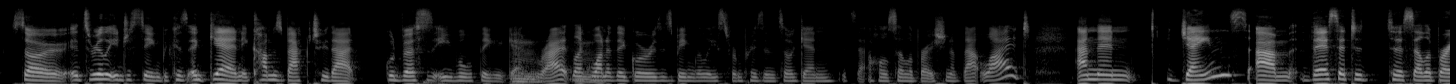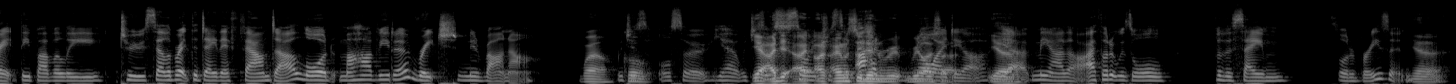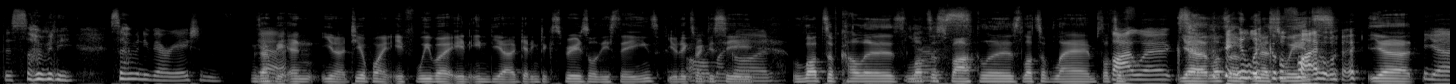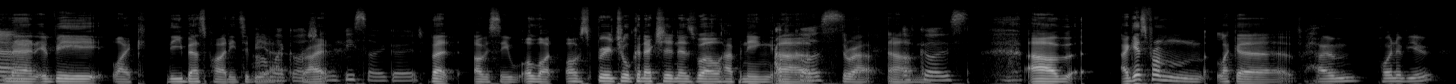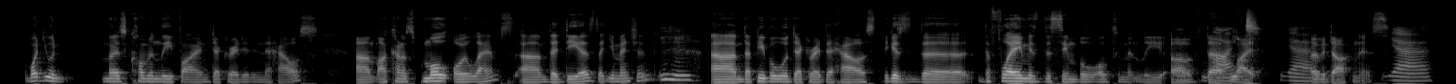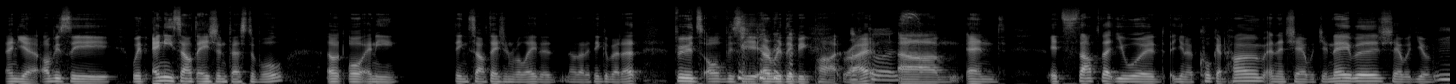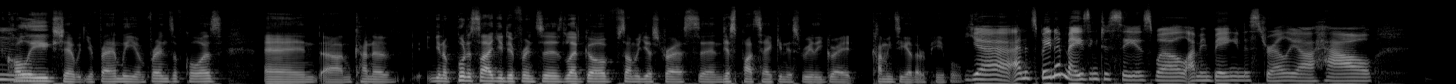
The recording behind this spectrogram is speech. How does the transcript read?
So it's really interesting because, again, it comes back to that good versus evil thing again, right? Like one of their gurus is being released from prison. So, again, it's that whole celebration of that light. And then Jains, um, they're said to, to celebrate Deepavali to celebrate the day their founder, Lord Mahavira, reached Nirvana, Wow. which cool. is also yeah, which Yeah, I is did- so I- I honestly didn't re- realize no that. idea. Yeah. Yeah. me either. I thought it was all for the same sort of reason. yeah. There's so many, so many variations. Exactly. Yeah. And, you know, to your point, if we were in India getting to experience all these things, you'd expect Oh to see God. lots of colors, lots of sparklers, lots of lamps, lots of. Fireworks. Yeah, lots of you know, sweets. fireworks. Yeah. Yeah. Man, it'd be like the best party to be Oh at. my gosh, right? it would be so good. But obviously, a lot of spiritual connection as well happening Of uh, course. throughout. Um, of course. Um, I guess from like a home point of view, what you would most commonly find decorated in a house um, are kind of small oil lamps, um, the diyas that you mentioned, Mm-hmm. um, that people will decorate their house because the the flame is the symbol ultimately of, that light Yeah. over darkness. yeah. And yeah, obviously with any South Asian festival or, or anything South Asian related, now that I think about it, food's obviously a really big part, right? course. Um, and it's stuff that you would, you know, cook at home and then share with your neighbors, share with your Mm. colleagues, share with your family and friends, of course, and um, kind of, you know, put aside your differences, let go of some of your stress, and just partake in this really great coming together of people. Yeah, and it's been amazing to see as well. I mean, being in Australia, how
